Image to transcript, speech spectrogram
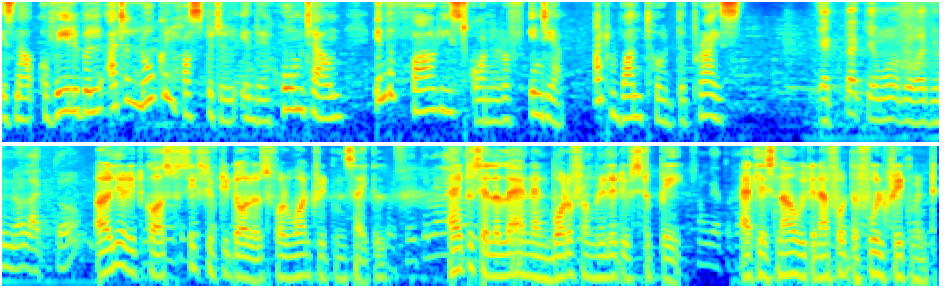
is now available at a local hospital in their hometown in the far east corner of India at one third the price. Earlier, it cost $650 for one treatment cycle. I had to sell a land and borrow from relatives to pay. At least now we can afford the full treatment.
